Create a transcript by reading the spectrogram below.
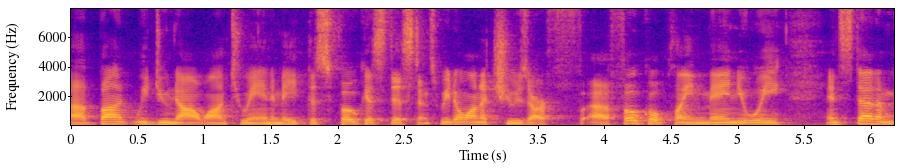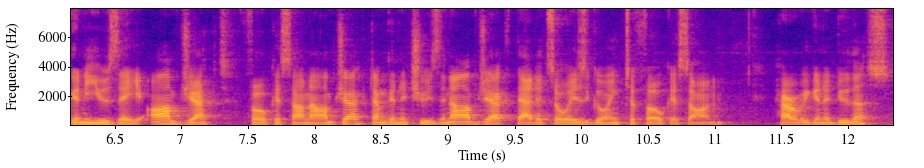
Uh, but we do not want to animate this focus distance. We don't want to choose our uh, focal plane manually. Instead, I'm going to use a object, focus on object. I'm going to choose an object that it's always going to focus on. How are we going to do this?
